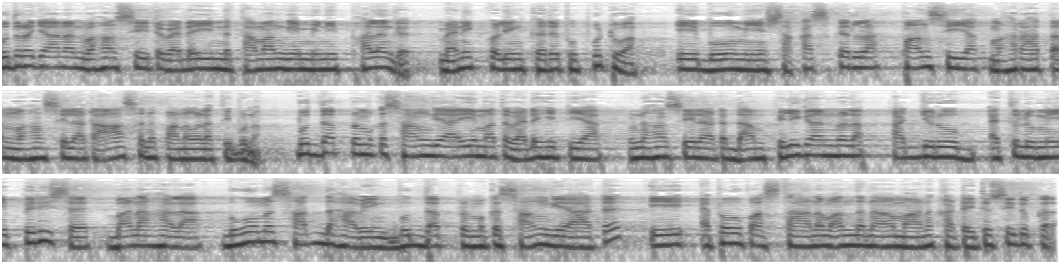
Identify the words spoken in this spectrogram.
බුදුරජාණන් වහන්සේට වැඩඉන්න තමන්ගේ මිනි පළඟ මැනික්කොලින් කරපු පුටුවක් ඒ භූමියයේ සකස් කරලා පන්සීයක් මහරහතන් වහන්සේලාට ආසන පනවල තිබුණ. බුද්ධ ප්‍රමුඛ සංඝයායේ මත වැඩහිටියා උන්වහන්සේලාට දම් පිළිගන්වල රජ්ජුරූ ඇතුළු මේ පිරිස බනහලා බොහෝම සද්ධාවෙන් බුද්ධ ප්‍රමුඛ සංඝයාට ඒ ඇපවපස්ථාන වන්දනාමාන කටයුතු සිදු කර.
